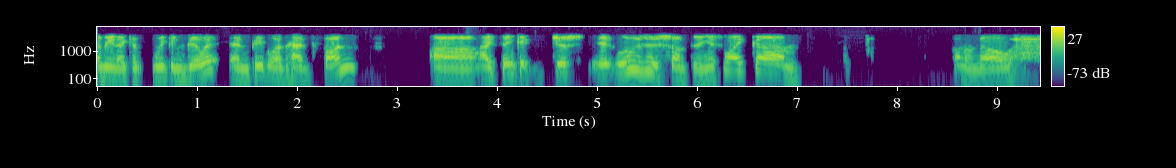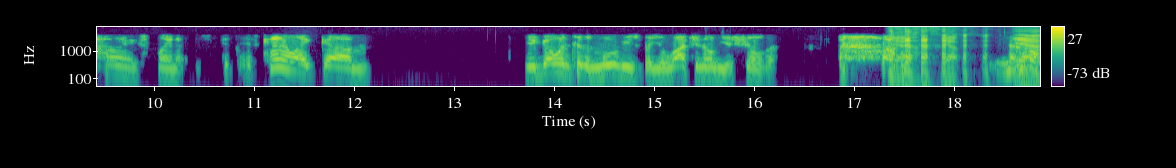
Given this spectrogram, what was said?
I mean, I can we can do it, and people have had fun. Uh, I think it just it loses something. It's like um, I don't know how do I explain it. it it's kind of like um, you go into the movies, but you're watching over your shoulder. Yeah. Yep. You know? Yeah.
